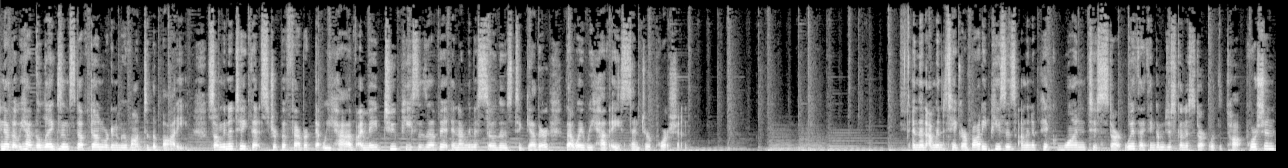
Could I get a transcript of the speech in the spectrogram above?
Now that we have the legs and stuff done, we're going to move on to the body. So I'm going to take that strip of fabric that we have, I made two pieces of it, and I'm going to sew those together. That way we have a center portion. And then I'm going to take our body pieces, I'm going to pick one to start with. I think I'm just going to start with the top portion,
